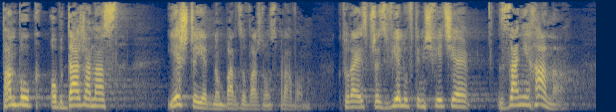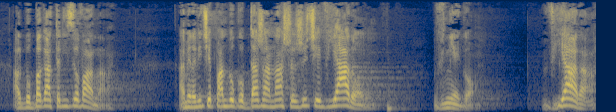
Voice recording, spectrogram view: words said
Pan Bóg obdarza nas jeszcze jedną bardzo ważną sprawą, która jest przez wielu w tym świecie zaniechana albo bagatelizowana. A mianowicie Pan Bóg obdarza nasze życie wiarą w Niego. Wiara,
